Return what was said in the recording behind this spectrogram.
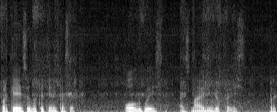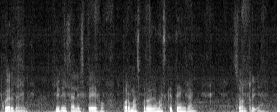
porque eso es lo que tienen que hacer. Always a smile in your face. Recuérdenlo, mírense al espejo, por más problemas que tengan, sonríen.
